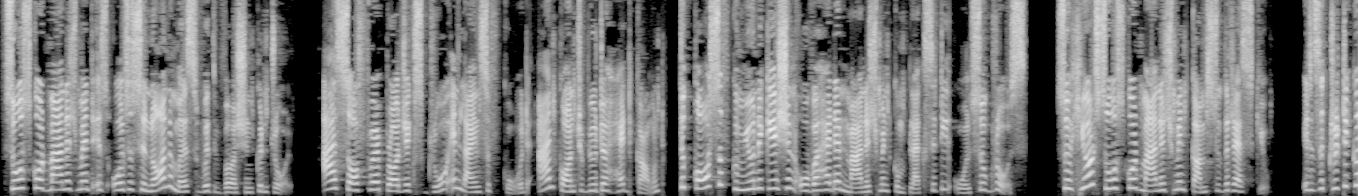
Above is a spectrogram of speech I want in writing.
Source code management is also synonymous with version control. As software projects grow in lines of code and contributor headcount, the cost of communication overhead and management complexity also grows. So here source code management comes to the rescue. It is a critical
